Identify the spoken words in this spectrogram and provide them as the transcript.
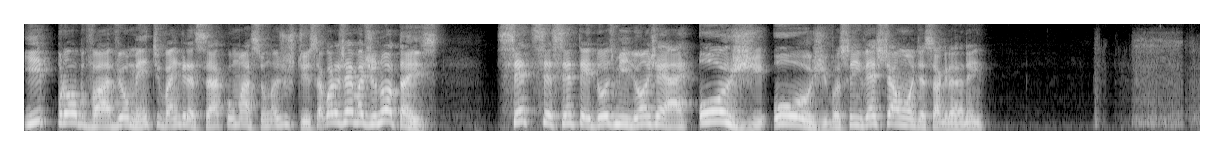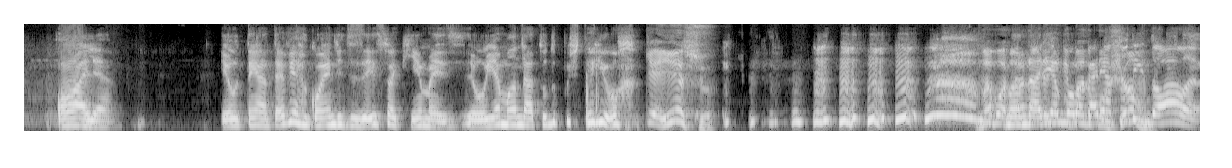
e provavelmente vai ingressar com uma ação na justiça. Agora já imaginou, Thaís? 162 milhões de reais. Hoje, hoje, você investe aonde essa grana, hein? Olha, eu tenho até vergonha de dizer isso aqui, mas eu ia mandar tudo pro exterior. Que isso? Vai botar Mandaria, colocaria tudo em dólar.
